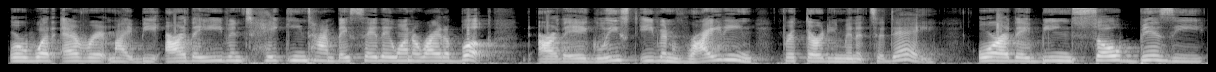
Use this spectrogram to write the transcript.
or whatever it might be? Are they even taking time? They say they want to write a book. Are they at least even writing for 30 minutes a day? Or are they being so busy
